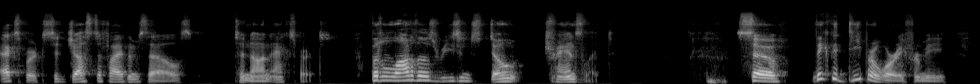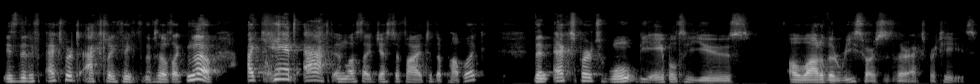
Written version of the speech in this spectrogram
experts to justify themselves to non-experts. But a lot of those reasons don't translate. So I think the deeper worry for me is that if experts actually think to themselves, like, no, I can't act unless I justify to the public, then experts won't be able to use a lot of the resources of their expertise.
